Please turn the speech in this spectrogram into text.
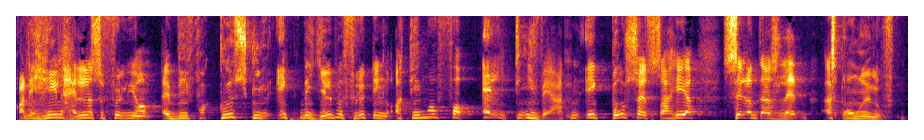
Og det hele handler selvfølgelig om, at vi for guds skyld ikke vil hjælpe flygtninge, og de må for alt i verden ikke bosætte sig her, selvom deres land er sprunget i luften.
